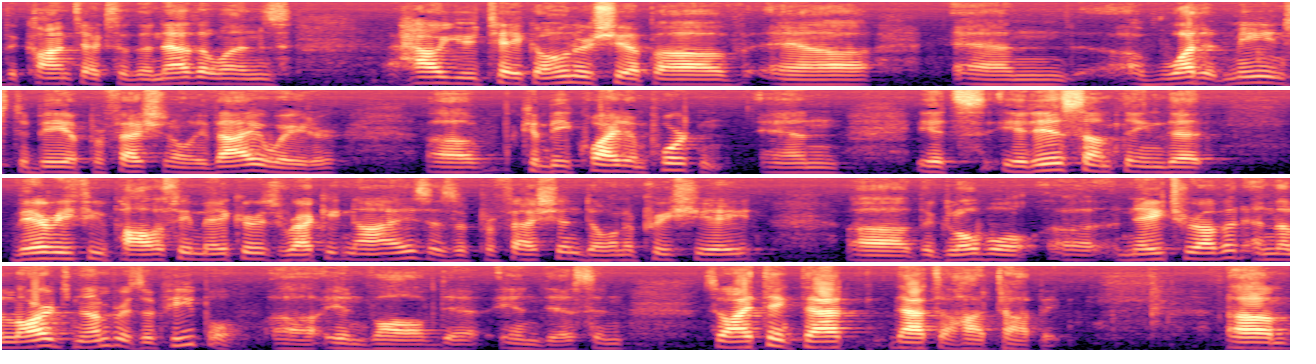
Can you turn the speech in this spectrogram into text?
the context of the Netherlands, how you take ownership of uh, and of what it means to be a professional evaluator uh, can be quite important. And it's, it is something that very few policymakers recognize as a profession, don't appreciate uh, the global uh, nature of it, and the large numbers of people uh, involved in this. And so I think that that's a hot topic. Um,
